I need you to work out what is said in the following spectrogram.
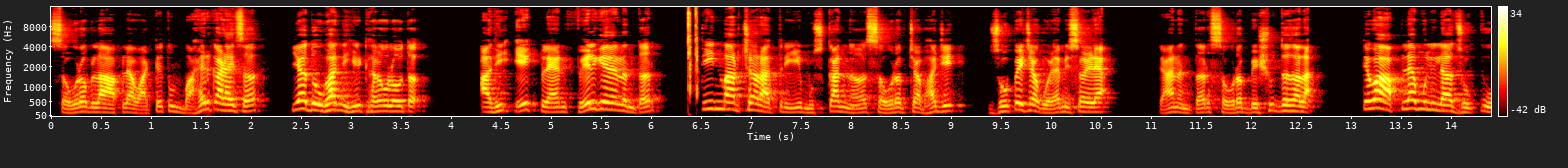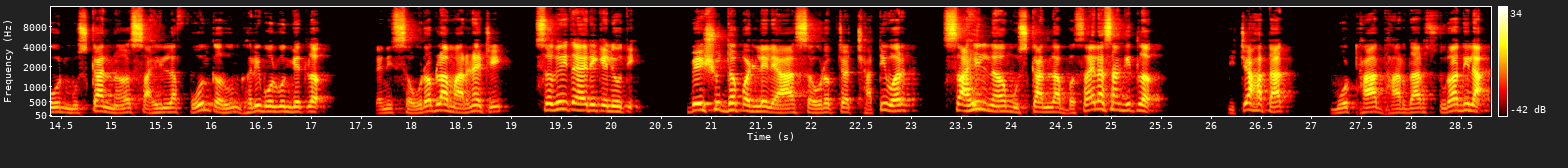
सौरभला आपल्या वाटेतून बाहेर काढायचं या दोघांनीही ठरवलं होतं. आधी एक प्लॅन फेल गेल्यानंतर तीन मार्चच्या रात्री मुस्काननं सौरभच्या भाजीत झोपेच्या गोळ्या मिसळल्या. त्यानंतर सौरभ बेशुद्ध झाला. तेव्हा आपल्या मुलीला झोपवून मुस्काननं साहिलला फोन करून घरी बोलवून घेतलं. त्यांनी सौरभला मारण्याची सगळी तयारी केली होती. बेशुद्ध पडलेल्या सौरभच्या छातीवर साहिलनं मुस्कानला बसायला सांगितलं. तिच्या हातात मोठा धारदार सुरा दिला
